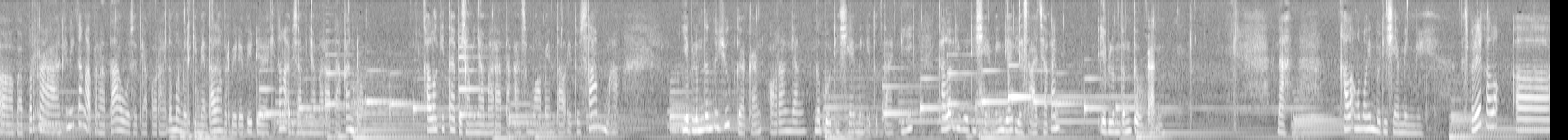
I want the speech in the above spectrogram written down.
uh, baperan kan kita nggak pernah tahu setiap orang itu memiliki mental yang berbeda-beda. Kita nggak bisa menyamaratakan dong. Kalau kita bisa menyamaratakan semua mental itu sama ya belum tentu juga kan orang yang ngebody shaming itu tadi kalau di body shaming dia biasa aja kan ya belum tentu kan Nah, kalau ngomongin body shaming nih, sebenarnya kalau uh,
